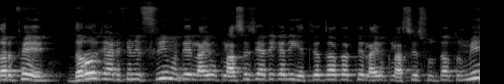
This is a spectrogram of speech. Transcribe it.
तर्फे दररोज या ठिकाणी फ्रीमध्ये लाईव्ह क्लासेस या ठिकाणी घेतले जातात. ते लाईव्ह क्लासेससुद्धा तुम्ही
